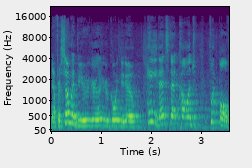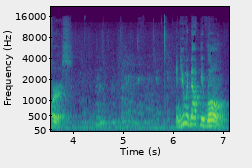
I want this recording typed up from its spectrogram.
Now, for some of you, you're going to go, hey, that's that college football verse. And you would not be wrong.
